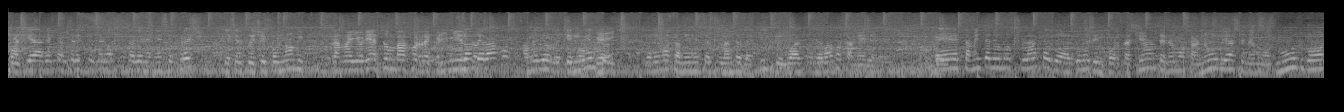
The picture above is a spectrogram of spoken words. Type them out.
Cualquiera de estas tres peceras salen en ese precio, que es el precio económico. La mayoría son bajos requerimientos. Son de bajos a medios requerimientos. Tenemos también estas plantas de aquí que igual son de bajos a medios. Eh, también tenemos plantas de algunas de importación, tenemos anubias, tenemos musgos,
